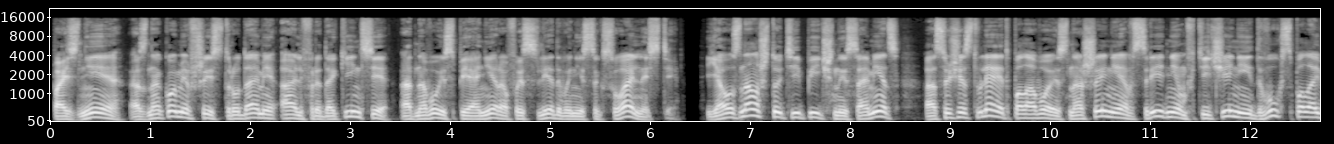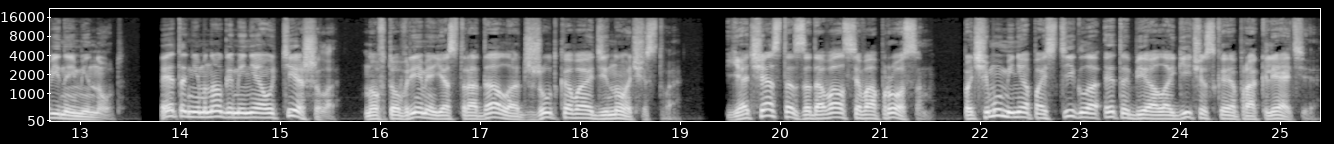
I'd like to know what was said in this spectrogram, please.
Позднее, ознакомившись с трудами Альфреда Кинси, одного из пионеров исследований сексуальности, я узнал, что типичный самец осуществляет половое сношение в среднем в течение двух с половиной минут. Это немного меня утешило, но в то время я страдал от жуткого одиночества. Я часто задавался вопросом, почему меня постигло это биологическое проклятие,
